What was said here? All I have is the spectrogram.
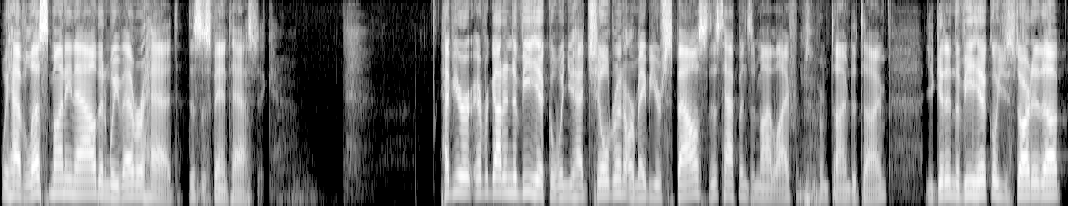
we have less money now than we've ever had? This is fantastic. Have you ever got in a vehicle when you had children or maybe your spouse? This happens in my life from, from time to time. You get in the vehicle, you start it up.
